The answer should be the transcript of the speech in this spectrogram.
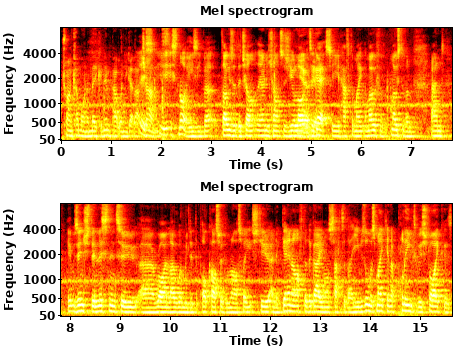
try and come on and make an impact when you get that it's, chance. It's not easy, but those are the chan- the only chances you're likely yeah, to yeah. get. So you have to make the most of most of them. And it was interesting listening to uh, Ryan Lowe when we did the podcast with him last week, Stu, and again after the game on Saturday, he was almost making a plea to his strikers:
